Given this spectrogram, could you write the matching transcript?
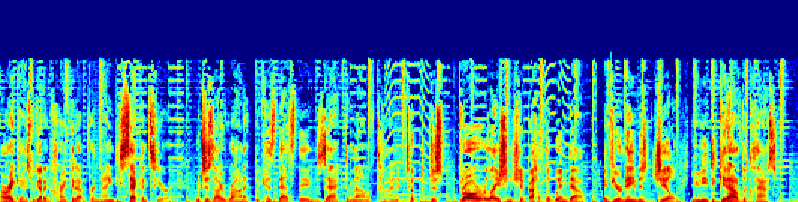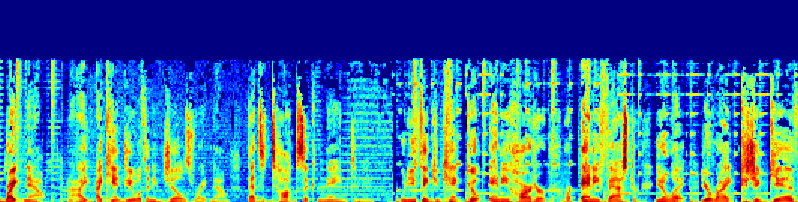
All right, guys, we got to crank it up for 90 seconds here, which is ironic because that's the exact amount of time it took to just throw a relationship out the window. If your name is Jill, you need to get out of the class right now. I, I can't deal with any Jills right now. That's a toxic name to me. When you think you can't go any harder or any faster, you know what? You're right, because you give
